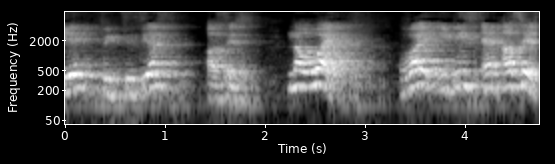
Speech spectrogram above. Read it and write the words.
ये fictitious assets. Now why? Why it is an asset?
